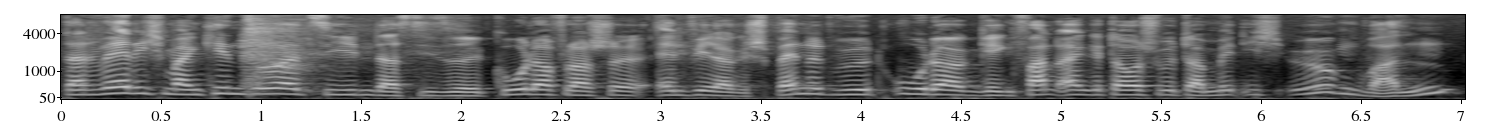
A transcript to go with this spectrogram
dann werde ich mein Kind so erziehen, dass diese Colaflasche entweder gespendet wird oder gegen Pfand eingetauscht wird, damit ich irgendwann,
